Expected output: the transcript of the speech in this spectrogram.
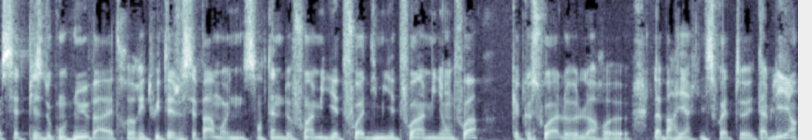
cette pièce de contenu va être retweetée, je sais pas, moi, une centaine de fois, un millier de fois, dix milliers de fois, un million de fois, quelle que soit le, leur, la barrière qu'ils souhaitent établir,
